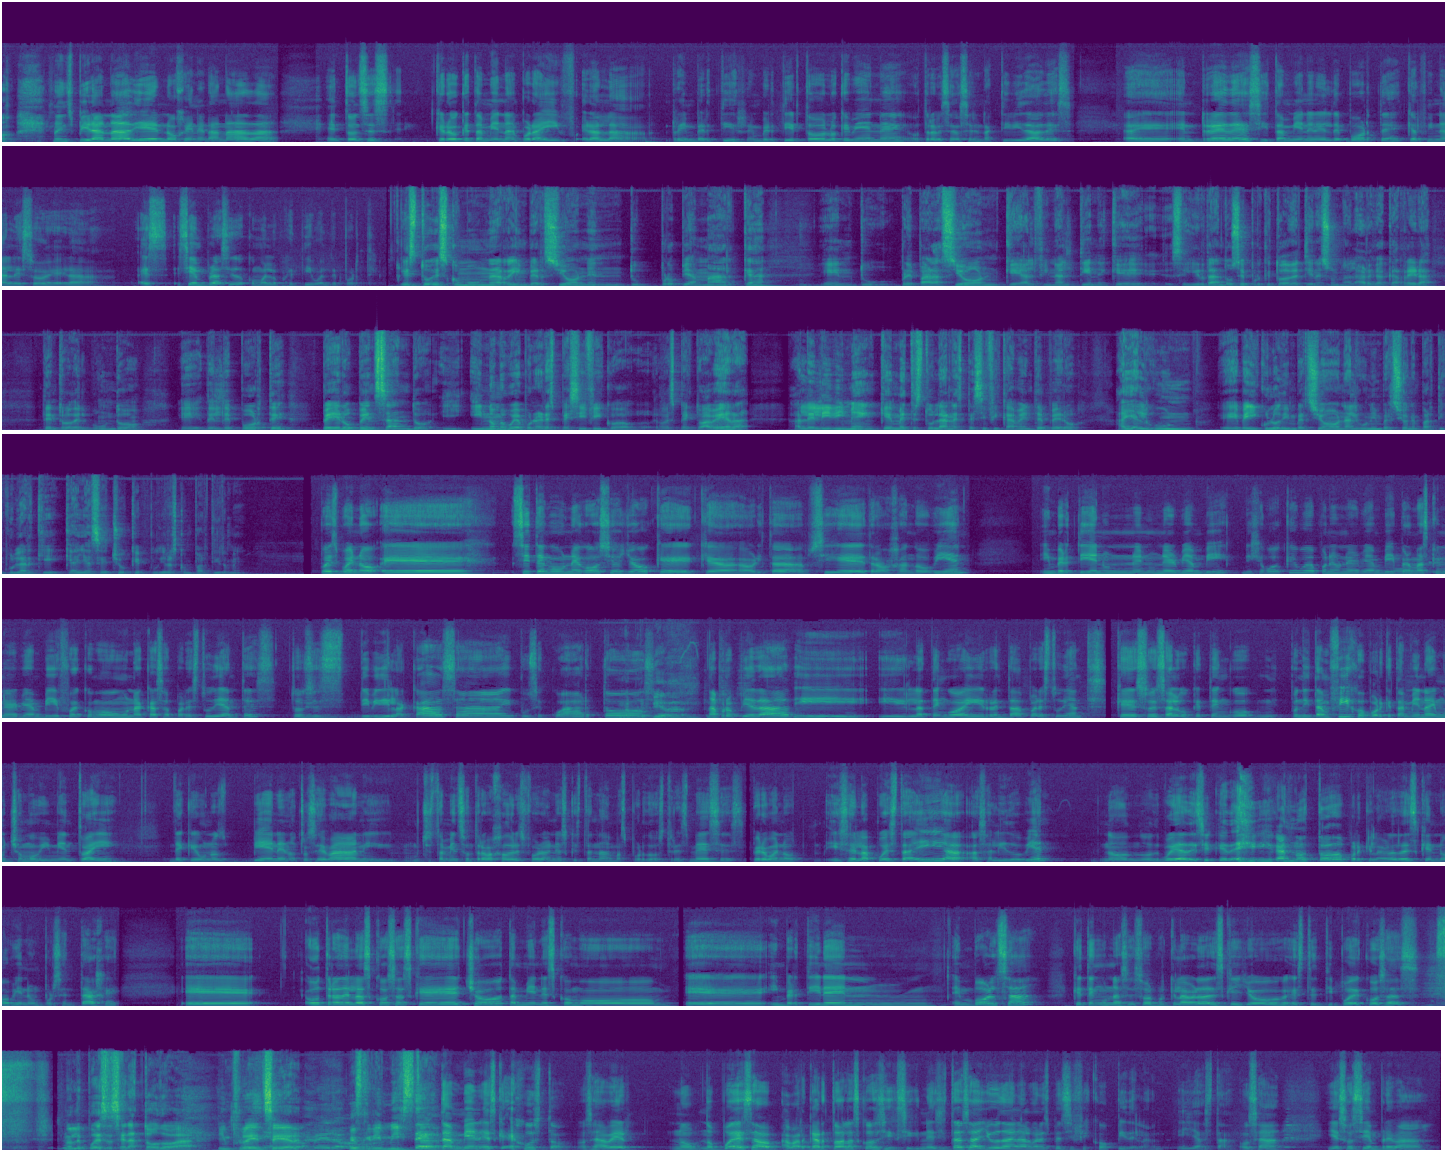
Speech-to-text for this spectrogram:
no inspira a nadie, no genera nada. Entonces, creo que también por ahí era la reinvertir, reinvertir todo lo que viene, otra vez hacer actividades eh, en redes y también en el deporte, que al final eso era, es, siempre ha sido como el objetivo, el deporte. Esto es como una reinversión en tu propia marca, en tu preparación, que al final tiene que seguir dándose porque todavía tienes una larga carrera dentro del mundo eh, del deporte, pero pensando, y, no me voy a poner específico respecto a ver, Aleli, dime en qué metes tu lana específicamente, pero ¿hay algún eh, vehículo de inversión, alguna inversión en particular que, que hayas hecho que pudieras compartirme? Pues bueno, eh, sí tengo un negocio yo que, que ahorita sigue trabajando bien. Invertí en un, en un Airbnb. Dije, bueno, ¿qué voy a poner un Airbnb? Pero más que un Airbnb fue como una casa para estudiantes. Entonces dividí la casa y puse cuartos. ¿Una propiedad? Una propiedad y, y, la tengo ahí rentada para estudiantes. Que eso es algo que tengo, pues ni tan fijo porque también hay mucho movimiento ahí de que unos vienen, otros se van y muchos también son trabajadores foráneos que están nada más por dos, tres meses. Pero bueno, hice la apuesta ahí, ha, salido bien. No, no voy a decir que de ahí ganó todo porque la verdad es que no, viene un porcentaje. Eh, Otra de las cosas que he hecho también es como eh, invertir en, en bolsa, que tengo un asesor, porque la verdad es que yo este tipo de cosas... No le puedes hacer a todo, a influencer, Siento, esgrimista. También, es que es justo, o sea, a ver, no, no puedes abarcar todas las cosas y si necesitas ayuda en algo en específico, pídela y ya está. O sea, y eso siempre va,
